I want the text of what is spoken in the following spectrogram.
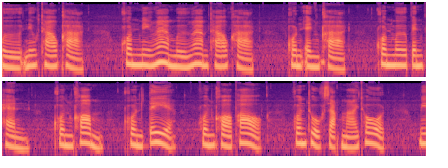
มือนิ้วเท้าขาด คนมีง่ามมือง่ามเท้าขาด คนเอ็นขาด คนมือเป็นแผ่น คนค่อม คนเตี้ย คนคอพอก คนถูกสักหมายโทษ มี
